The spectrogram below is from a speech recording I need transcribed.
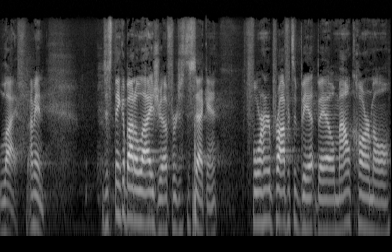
life. I mean, just think about Elijah for just a second 400 prophets of Baal, Mount Carmel,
